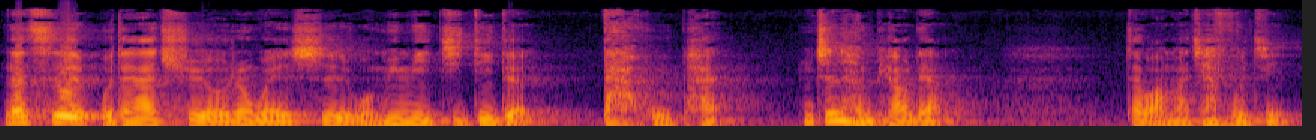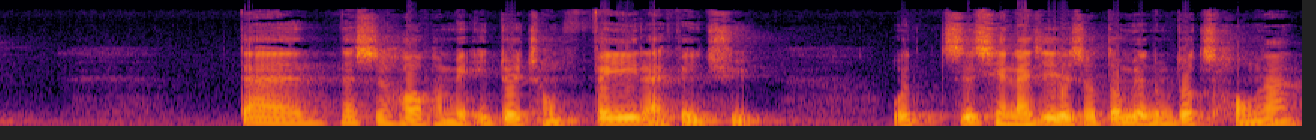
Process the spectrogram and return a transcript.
那次我带他去，我认为是我秘密基地的大湖畔，真的很漂亮，在我阿妈家附近。但那时候旁边一堆虫飞来飞去，我之前来这里的时候都没有那么多虫啊。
